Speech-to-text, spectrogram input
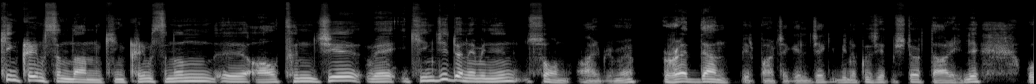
King Crimson'dan. King Crimson'ın e, 6. ve 2. döneminin son albümü. Red'den bir parça gelecek. 1974 tarihli bu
